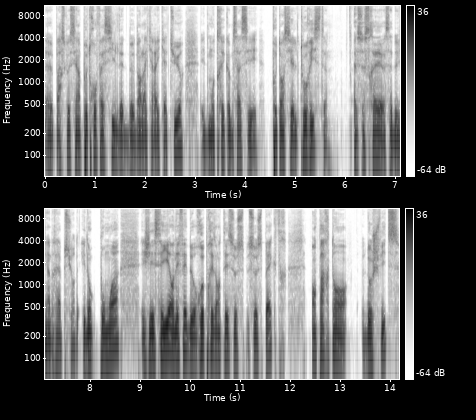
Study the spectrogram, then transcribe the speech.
Euh, parce que c'est un peu trop facile d'être dans la caricature et de montrer comme ça ces potentiels touristes ce serait, ça deviendrait absurde. Et donc pour moi, j'ai essayé en effet de représenter ce, ce spectre en partant d'Auschwitz.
